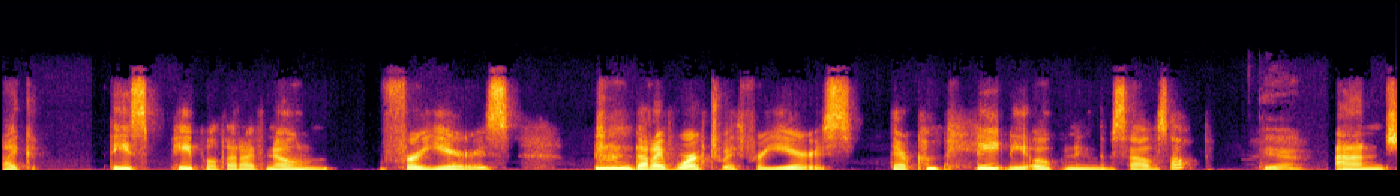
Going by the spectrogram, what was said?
like these people that I've known for years, that I've worked with for years, they're completely opening themselves up. Yeah. And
